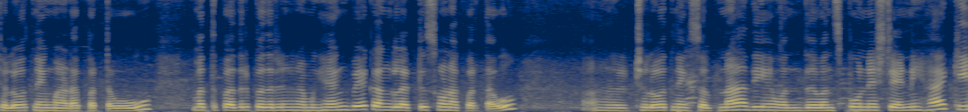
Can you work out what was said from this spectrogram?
ಚಲೋ ಹೊತ್ನಾಗ ಮಾಡಕ್ಕೆ ಬರ್ತವೆ. ಅವು ಮತ್ತು ಪದ್ರ ಪದ್ರ ನಮ್ಗೆ ಹೆಂಗೆ ಬೇಕು ಹಂಗೆ ಲಟ್ಟಿಸ್ಕೊಳಕ್ಕೆ ಬರ್ತಾವೆ. ಚಲೋ ಹೊತ್ನಾಗ ಸ್ವಲ್ಪ ನಾದಿ ಒಂದು ಒಂದು ಸ್ಪೂನಷ್ಟು ಎಣ್ಣೆ ಹಾಕಿ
